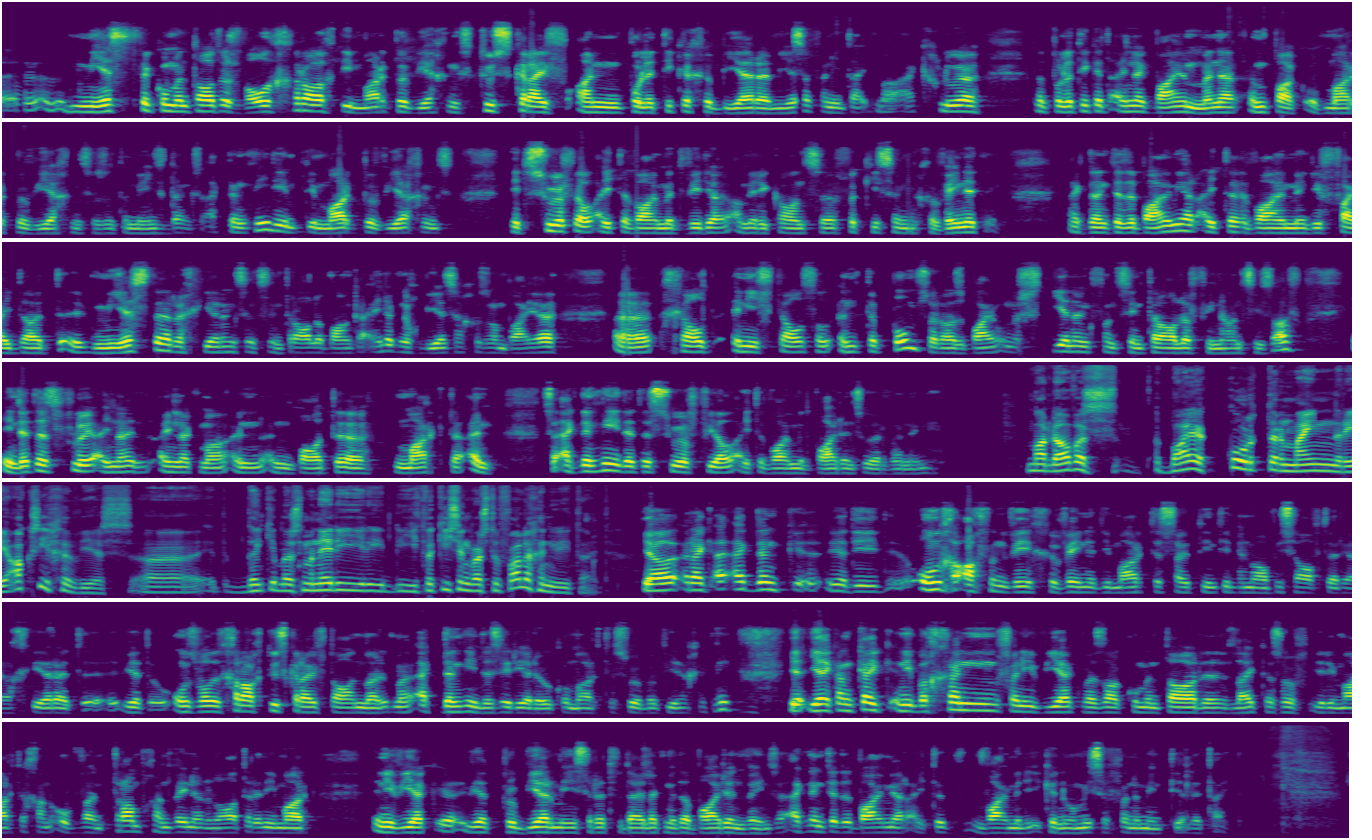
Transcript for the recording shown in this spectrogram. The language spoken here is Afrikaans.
meeste kommentators wil graag die markbewegings toeskryf aan politieke gebeure meeste van die tyd, maar ek glo dat politiek uiteindelik baie minder impak op markbewegings soos wat 'n mens dink. Ek dink nie die die markbewegings het soveel uit te waai met wie die Amerikaanse verkiesing gewen het nie. Ek dink dit is baie meer uit te waai met die feit dat meeste regerings en sentrale banke eintlik nog besig is om baie uh geld in die stelsel in te pomp, so daar's baie ondersteuning van sentrale finansies af en dit is vloei eintlik maar in in batemarkte in. So ek dink nie dit is soveel uit te waai met Biden se oorwinning nie. Maar daar was 'n baie korttermyn reaksie gewees. Uh dink jy mis maar net die, die die verkiesing was toevallig in hierdie tyd? Ja, ek ek, ek dink ja die, ongeag van wie gewen het, die markte sou 10 teen maar op dieselfde reageer het. Eh, weet ons wil dit graag toeskryf daaraan, maar maar ek dink nie dis die rede hoekom markte so beweeg het nie. Jy jy kan kyk in die begin van die week was daar kommentaar dit lyk asof hierdie markte gaan opwin, Trump gaan wen en later in die mark in die week eh, weet probeer mense dit verduidelik met 'n Biden wen. So ek dink dit het baie meer uit te waai met die ekonomiese fundamentele tyd.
